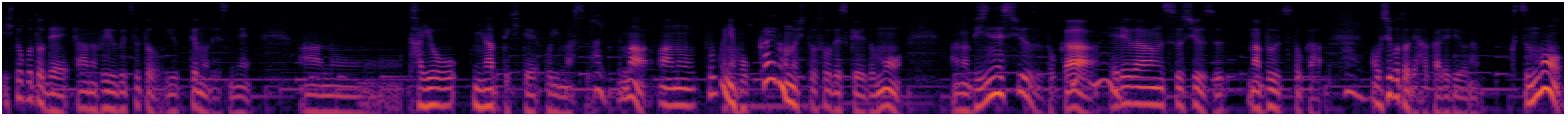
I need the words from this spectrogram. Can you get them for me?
一言であの冬靴と言ってもですね、あの多様になってきております。はい、まああの特に北海道の人そうですけれども、あのビジネスシューズとか、うんエレガンスシューズ、まあ、ブーツとか、はい、お仕事で履かれるような靴も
